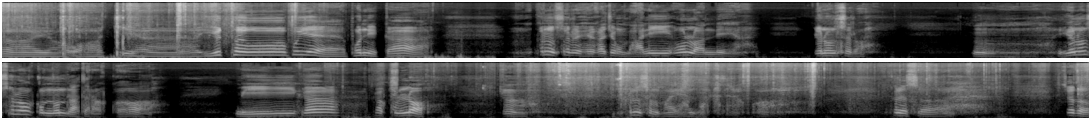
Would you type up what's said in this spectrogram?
어, 요, 어, 지- 어, 유튜브에 보니까 그런 소리 해가지고 많이 올라왔네요. 연운수로. 음, 연운수로 꼽는다 하더라고. 미가 깎을러. 어, 그릇을 많이 한다 하더라고. 그래서 저도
